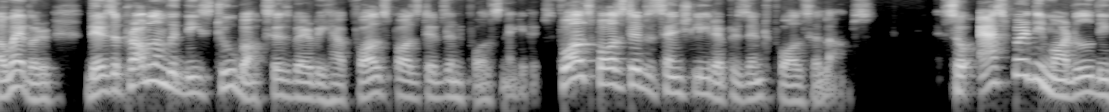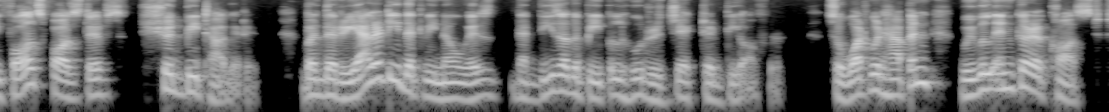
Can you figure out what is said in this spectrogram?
However, there's a problem with these two boxes where we have false positives and false negatives. False positives essentially represent false alarms. So as per the model, the false positives should be targeted. But the reality that we know is that these are the people who rejected the offer. So what would happen? We will incur a cost.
